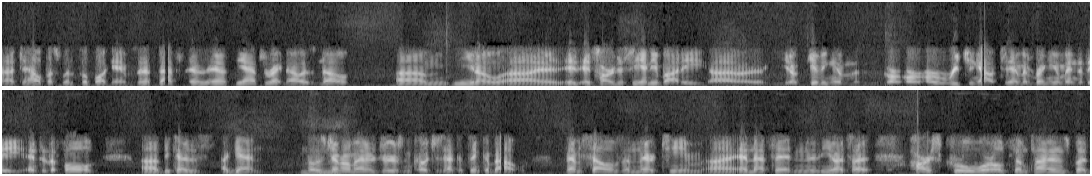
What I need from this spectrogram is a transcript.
uh, to help us win football games? And if that's and if the answer right now is no, um, you know, uh, it, it's hard to see anybody, uh, you know, giving him or, or, or reaching out to him and bringing him into the into the fold, uh, because again, those general managers and coaches have to think about themselves and their team, uh, and that's it. And you know, it's a harsh, cruel world sometimes, but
